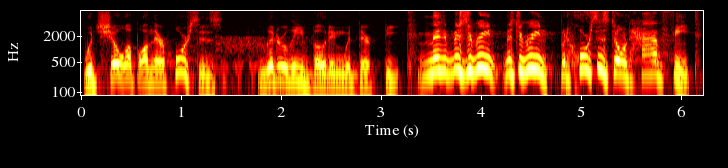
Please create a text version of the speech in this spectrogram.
would show up on their horses literally voting with their feet. Mr. Green, Mr. Green, but horses don't have feet.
